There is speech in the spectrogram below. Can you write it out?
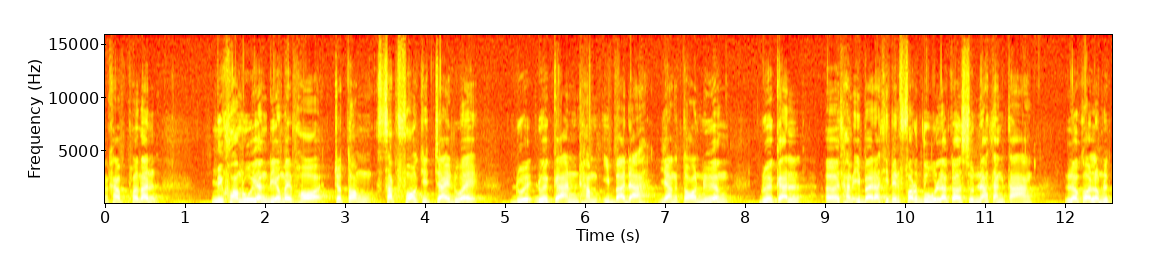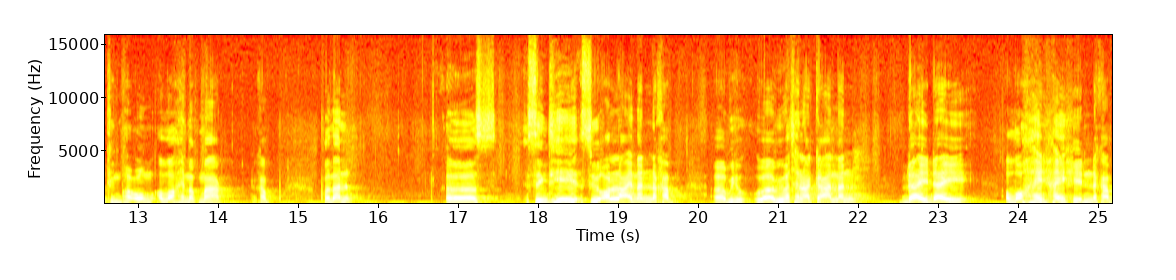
นะครับ เพราะนั้นมีความรู้อย่างเดียวไม่พอจะต้องซักฟอกจิตใจด้วย ด้วยด้วยการทำอิบาดะอย่างต่อเนื่อง ด้วยการ ทำอิบาดะที่เป็นฟัรดูแล้วก็สุนนะต่างๆ แล้วก็ลำลึกถึงพระองค์อัลลอฮ์ให้มากๆนะครับเพราะฉะนั้นสิ่งที่สื่อออนไลน์นั้นนะครับวิเอ่อวิวัฒนาการนั้นได้ได้อัลลอฮ์ให้ให้เห็นนะครับ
